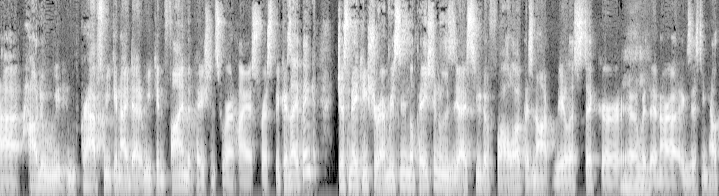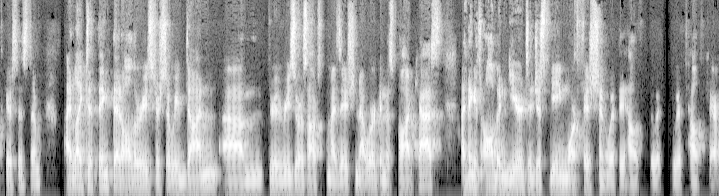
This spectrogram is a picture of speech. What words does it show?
uh, how do we perhaps we can ident- we can find the patients who are at highest risk because I think just making sure every single patient who's the ICU to follow up is not realistic or uh, within our existing healthcare system. I'd like to think that all the research that we've done um, through the Resource Optimization Network and this podcast, I think it's all been geared to just being more efficient with the health with, with healthcare.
